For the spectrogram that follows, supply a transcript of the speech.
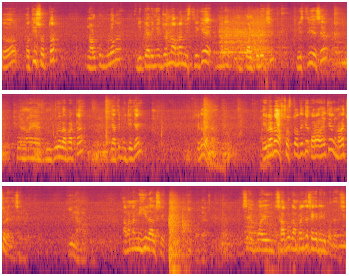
তো অতি সত্তর নলকূপগুলো রিপেয়ারিংয়ের জন্য আমরা মিস্ত্রিকে মানে কল করেছি। মিস্ত্রি এসে মানে পুরো ব্যাপারটা যাতে মিটে যায় সেটা দেখা হবে। এইভাবে আশ্বস্ত ওদেরকে করা হয়েছে ওনারা চলে গেছে। কি নাম? আমার নাম মিহিলাল শেখ। আছে সে ওই শাহপুর গ্রাম সেক্রেটারি পদে আছে।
